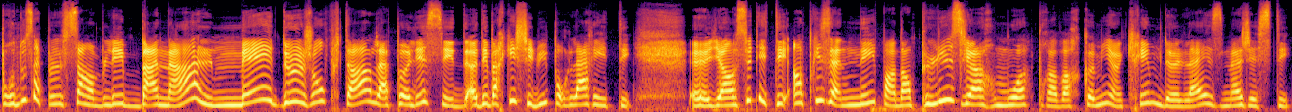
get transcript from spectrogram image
pour nous, ça peut sembler banal, mais deux jours plus tard, la police a débarqué chez lui pour l'arrêter. Euh, il a ensuite été emprisonné pendant plusieurs mois pour avoir commis un crime de lèse-majesté.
